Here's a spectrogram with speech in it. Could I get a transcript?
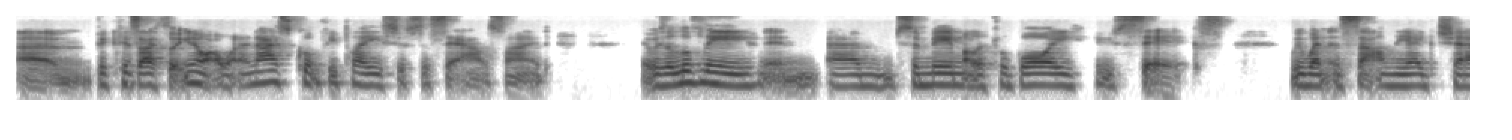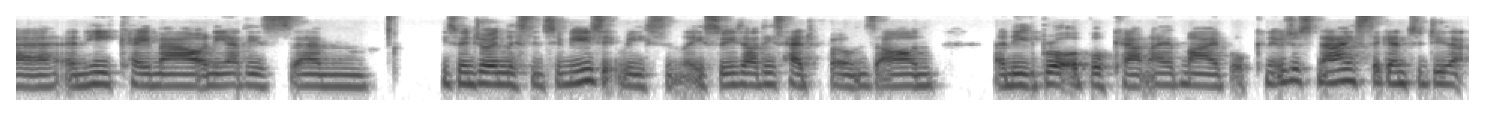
um, because I thought, you know, I want a nice, comfy place just to sit outside. It was a lovely evening. Um, so me and my little boy, who's six, we went and sat on the egg chair, and he came out and he had his um, he's been enjoying listening to music recently, so he's had his headphones on and he brought a book out and I had my book and it was just nice again to do that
